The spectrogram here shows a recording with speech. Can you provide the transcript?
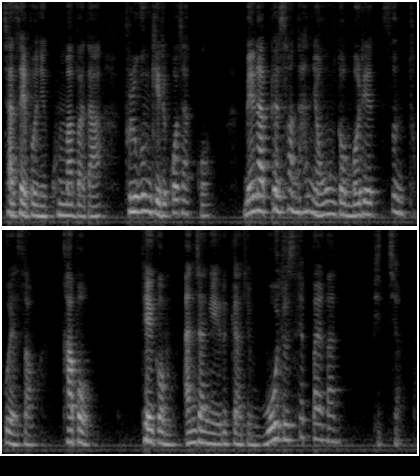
자세히 보니 군마바다 붉은 길을 꽂았고 맨 앞에 선 한 영웅도 머리에 쓴 투구에서 갑옷, 대검, 안장에 이르기까지 모두 새빨간 빛이었다.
